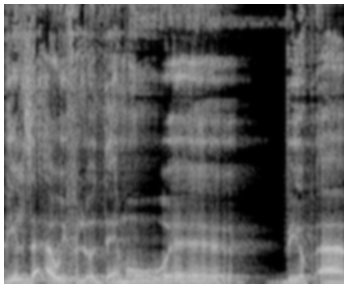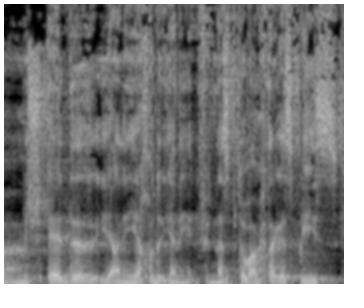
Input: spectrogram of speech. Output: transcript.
بيلزق قوي في اللي قدامه وبيبقى مش قادر يعني ياخد يعني في الناس بتبقى محتاجة سبيس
